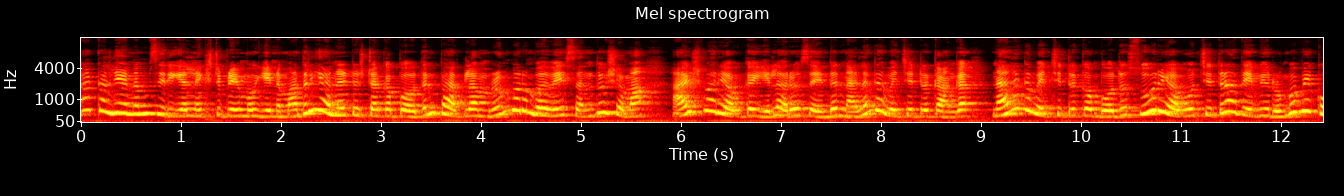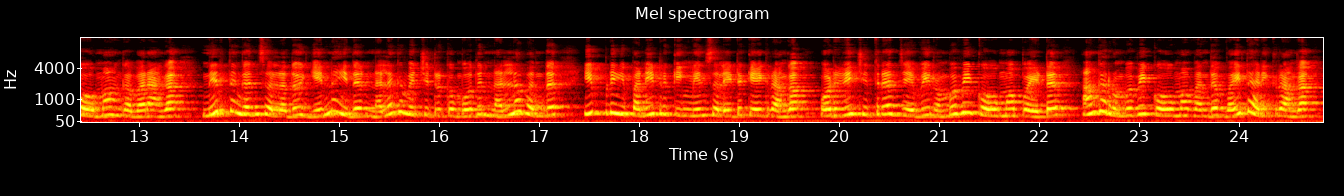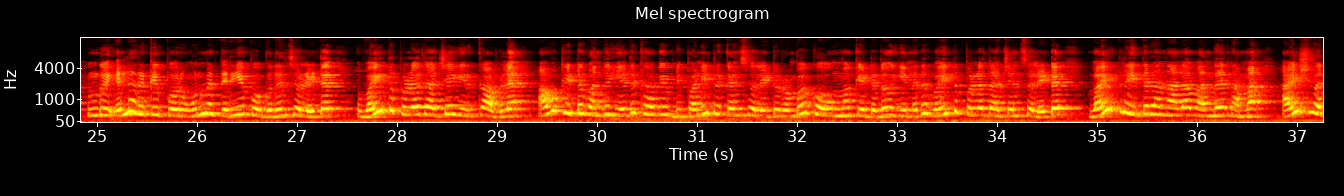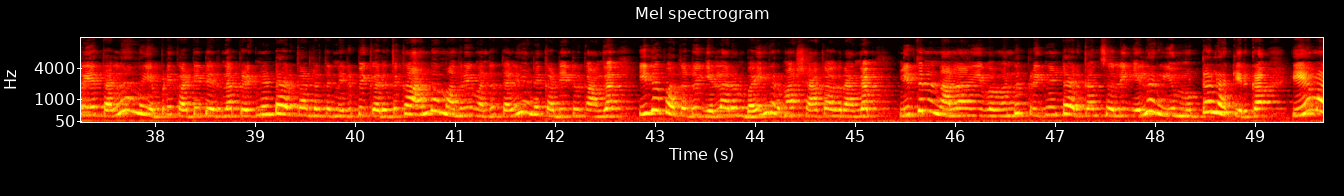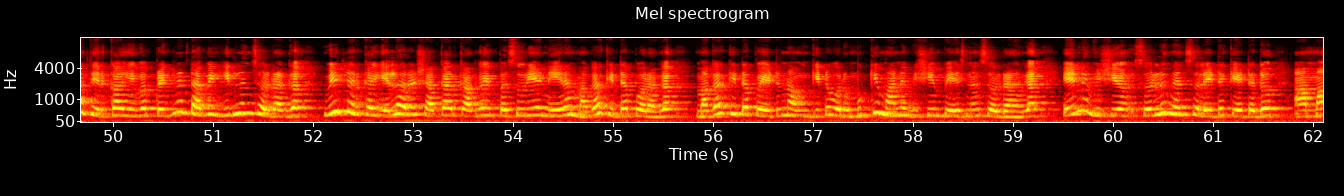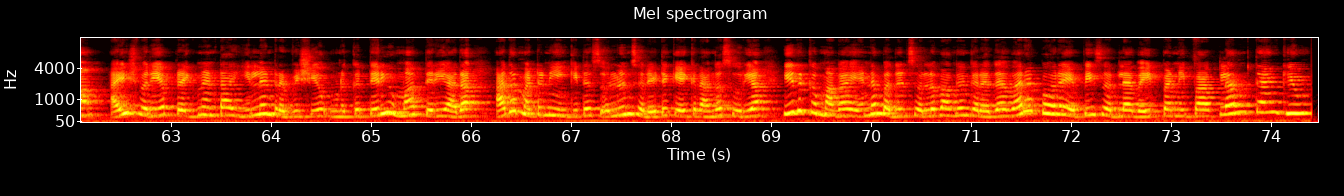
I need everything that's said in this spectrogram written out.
what? கல்யாணம் serial next பிரேமோ என்ன மாதிரியான ட்விஸ்டாக்க போகுதுன்னு பார்க்கலாம். ரொம்ப ரொம்பவே சந்தோஷமா ஐஸ்வர்யாவுக்கு எல்லாரும் சேர்ந்து நலங்கு வச்சிட்டு இருக்காங்க. நலங்கு வச்சிட்டு இருக்கும் போது சூர்யாவும் சித்ரா தேவி ரொம்பவே கோவமா அங்க வராங்க. நிறுத்துங்கன்னு சொல்லதும் என்ன இது? நலங்கு வச்சிட்டு இருக்கும் போது நல்லா வந்து இப்படி பண்ணிட்டு இருக்கீங்களேன்னு சொல்லிட்டு கேக்குறாங்க. உடனே சித்ரா தேவி ரொம்பவே கோவமா போயிட்டு அங்க ரொம்பவே கோவமா வந்து வயிற்று அடிக்கிறாங்க. உங்க எல்லாருக்கும் இப்போ ஒரு உண்மை தெரிய போகுதுன்னு சொல்லிட்டு வயிற்று புள்ளதாச்சே இருக்காவில்? அவகிட்ட வந்து எதுக்காக இப்படி பண்ணிட்டு இருக்கேன்னு சொல்லிட்டு ரொம்ப கோவமாக கேட்டதும் என்னது வயிற்று புள்ளதாச்சேன்னு சொல்லிட்டு வயிற்றுல இத்தனை நாளாக வந்து நம்ம ஐஸ்வர்ய தலையணை எப்படி கட்டிட்டு இருந்தா பிரெக்னெண்டா இருக்கான்றதை நிரூபிக்கிறதுக்கு அந்த மாதிரி வந்து தலையணை கட்டிட்டு இருக்காங்க இதை பார்த்ததும் எல்லாரும் பயங்கரமா ஷாக் ஆகுறாங்க. இத்தனை நாளா இவ வந்து பிரெக்னெண்டா இருக்கான்னு சொல்லி எல்லாரையும் முட்டாளாக்கி இருக்கா ஏமாத்தி இருக்கா இவ பிரெக்னெண்டாவே இல்லைன்னு சொல்றாங்க. வீட்டில் இருக்க எல்லாரும் ஷாக்கா இருக்காங்க. இப்ப சூரிய நேரம் மகா கிட்ட போறாங்க. மகா கிட்ட போயிட்டு நான் உங்ககிட்ட ஒரு முக்கியமான விஷயம் பேசணும்னு சொல்றாங்க. என்ன விஷயம்? சொல்லுங்கன்னு சொல்லிட்டு கேட்டதும் ஆமாம் ஐஸ்வர்யா பிரெக்னெண்டா இல்லைன்ற விஷயம் உனக்கு தெரியுமா தெரியாதா? அதை மட்டும் நீ என்கிட்ட சொல்லுன்னு சொல்லிட்டு கேட்குறாங்க சூர்யா. இதுக்கு மகா என்ன பதில் சொல்லுவாங்கங்கிறத வரப்போகிற எபிசோடில் வெயிட் பண்ணி பார்க்கலாம். தேங்க்யூ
